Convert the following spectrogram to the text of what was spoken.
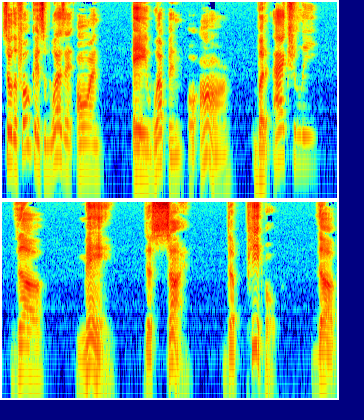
So the focus wasn't on a weapon or arm, but actually the man, the son, the people, the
